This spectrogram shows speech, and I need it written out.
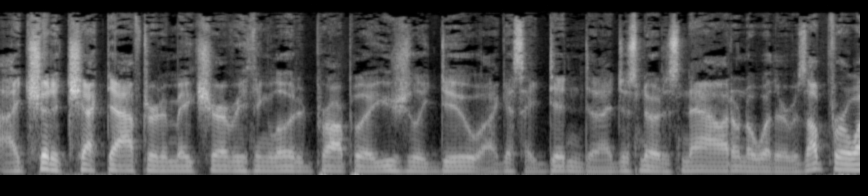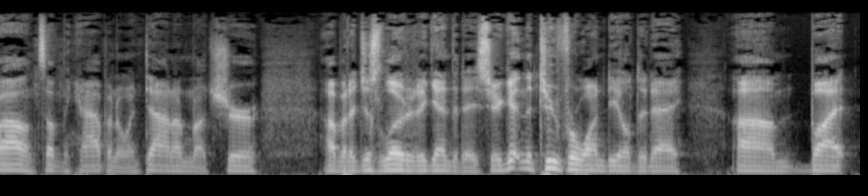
I should have checked after to make sure everything loaded properly. I usually do. I guess I didn't, and I just noticed now. I don't know whether it was up for a while and something happened. It went down. I'm not sure, uh, but I just loaded again today. So you're getting the two for one deal today. Um, but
